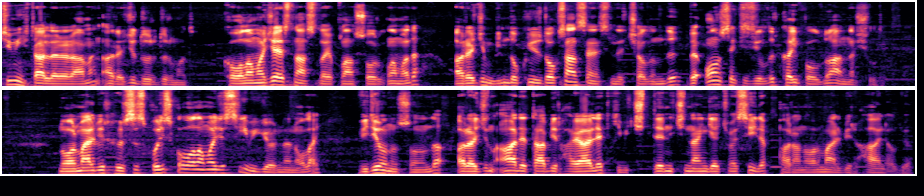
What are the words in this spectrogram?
tüm ihtarlara rağmen aracı durdurmadı. Kovalamacı esnasında yapılan sorgulamada aracın 1990 senesinde çalındığı ve 18 yıldır kayıp olduğu anlaşıldı. Normal bir hırsız polis kovalamacası gibi görünen olay, videonun sonunda aracın adeta bir hayalet gibi çitlerin içinden geçmesiyle paranormal bir hal alıyor.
